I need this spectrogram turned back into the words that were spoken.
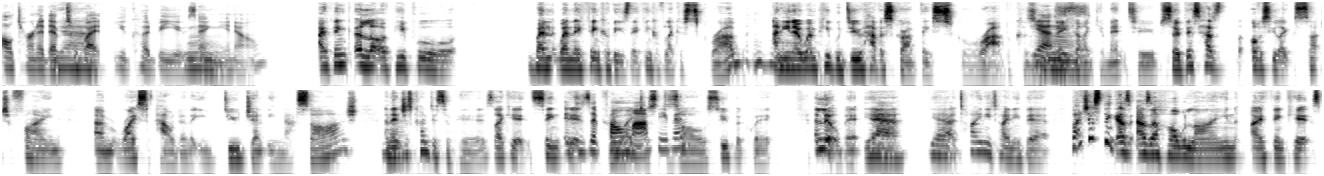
alternative to what you could be using. Mm. You know, I think a lot of people when when they think of these, they think of like a scrub. And you know, when people do have a scrub, they scrub because Yes. they feel like you're meant to. So this has obviously like such fine um, rice powder that you do gently massage, and Yeah. it just kind of disappears. Like it sink. It- does it foam like, up even? dissolves super quick. A little bit, yeah. Yeah, a tiny, tiny bit. But I just think as as a whole line, I think it's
